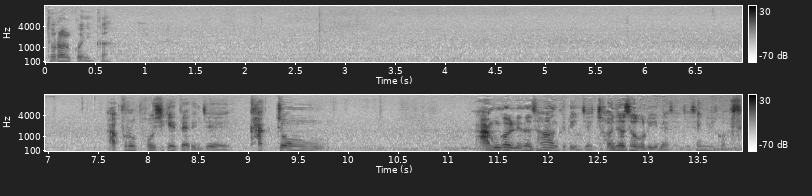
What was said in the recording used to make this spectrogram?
어차피 돌아올 거니까 앞으로 보시게 될 이제 각종 암 걸리는 상황들이 이제 저 녀석으로 인해서 이제 생길 겁니다.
